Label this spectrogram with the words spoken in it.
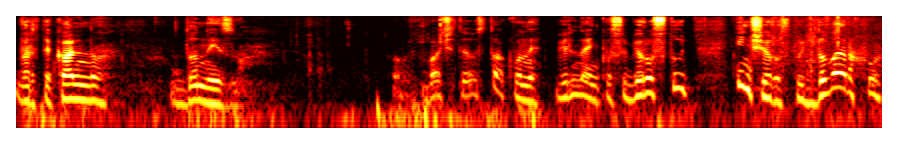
вертикально донизу. Бачите, ось так вони вільненько собі ростуть, інші ростуть доверху.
